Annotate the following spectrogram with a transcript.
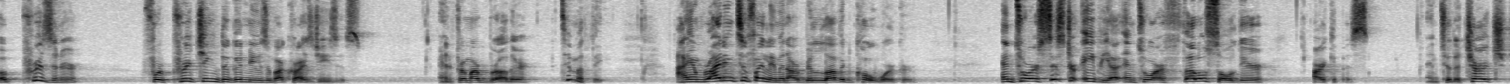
a prisoner for preaching the good news about Christ Jesus, and from our brother Timothy. I am writing to Philemon, our beloved co worker and to our sister Apphia, and to our fellow soldier Archippus, and to the church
